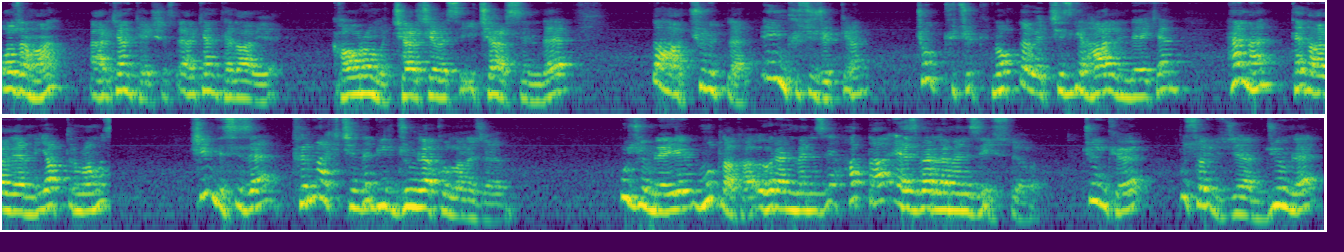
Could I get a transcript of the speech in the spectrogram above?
O zaman erken teşhis, erken tedavi kavramı çerçevesi içerisinde daha çürükler en küçücükken, çok küçük nokta ve çizgi halindeyken hemen tedavilerini yaptırmamız. Şimdi size tırnak içinde bir cümle kullanacağım. Bu cümleyi mutlaka öğrenmenizi hatta ezberlemenizi istiyorum. Çünkü bu söyleyeceğim cümle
